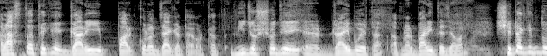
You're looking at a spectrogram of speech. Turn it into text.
রাস্তা থেকে গাড়ি পার্ক করার জায়গাটা, অর্থাৎ নিজস্ব যে ড্রাইভওয়েটা আপনার বাড়িতে যাওয়ার, সেটা কিন্তু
